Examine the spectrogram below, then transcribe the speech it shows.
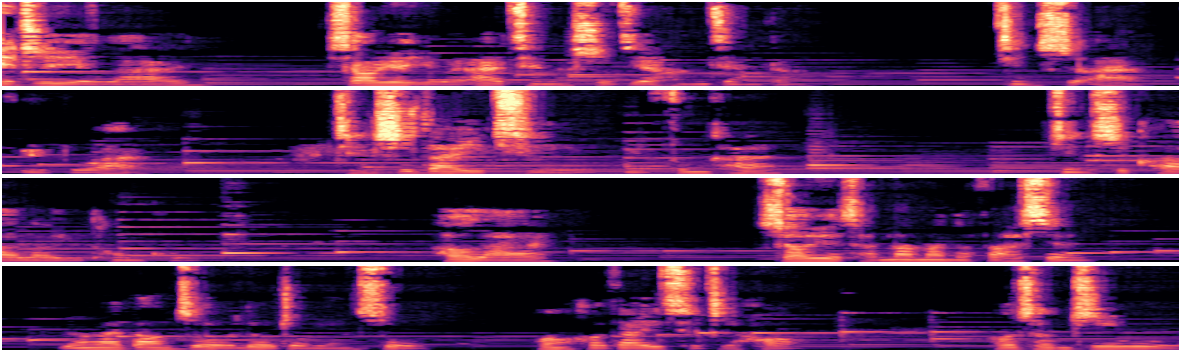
一直以来，萧月以为爱情的世界很简单，仅是爱与不爱，仅是在一起与分开，仅是快乐与痛苦。后来，萧月才慢慢的发现，原来当这六种元素混合在一起之后，合成之物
